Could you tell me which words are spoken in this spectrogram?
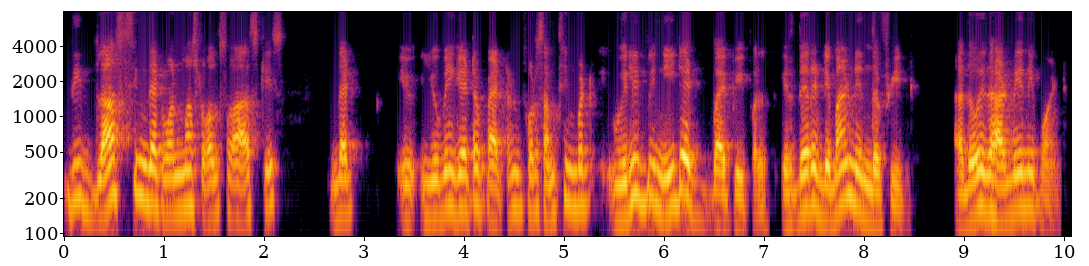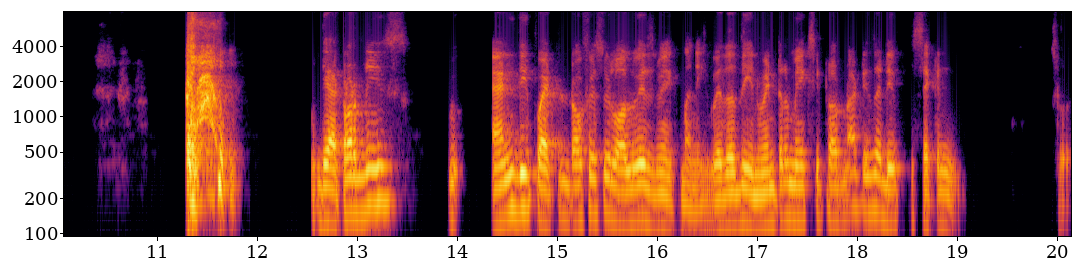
The last thing that one must also ask is that you, you may get a patent for something, but will it be needed by people? Is there a demand in the field? Otherwise, hardly any point. the attorneys and the patent office will always make money. Whether the inventor makes it or not is a second story.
